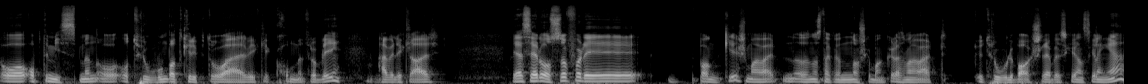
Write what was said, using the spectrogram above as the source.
Og optimismen og, og, troen på at krypto er virkelig kommet for å bli, er veldig klar. Jeg ser det også fordi banker som har vært Nå snakker vi om norske banker da, som har vært utrolig bakstreberske ganske lenge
